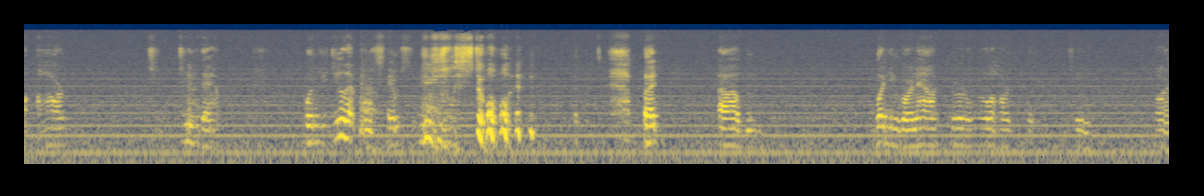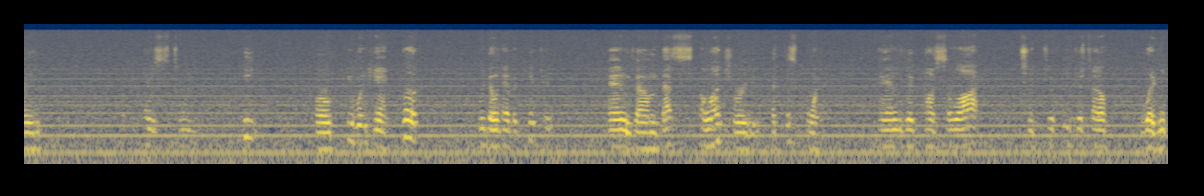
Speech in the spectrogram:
hard to do that. When you do have food stamps, they're usually stolen. but um, when you run out, you're a little hard don't have a kitchen, and um, that's a luxury at this point. And it costs a lot to, to feed yourself when you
